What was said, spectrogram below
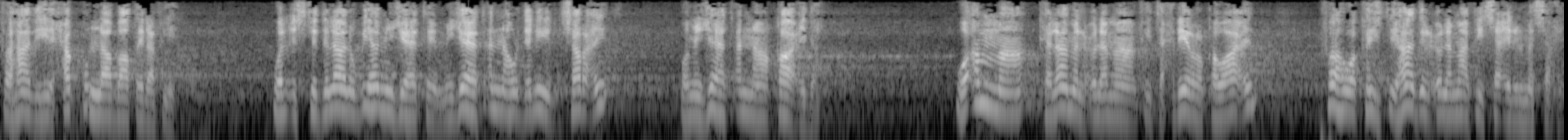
فهذه حق لا باطل فيه. والاستدلال بها من جهتين من جهة أنه دليل شرعي ومن جهة أنها قاعدة. وأما كلام العلماء في تحرير القواعد فهو كاجتهاد العلماء في سائر المسائل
